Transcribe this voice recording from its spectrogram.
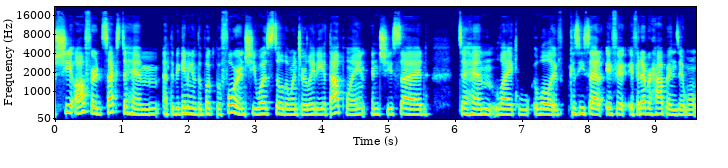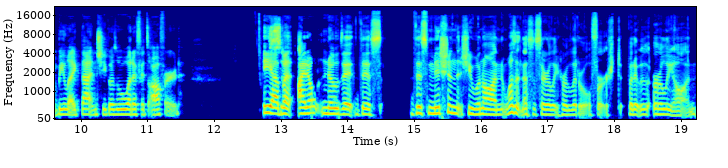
she offered sex to him at the beginning of the book before, and she was still the Winter Lady at that point, and she said to him like, "Well, if because he said if it if it ever happens, it won't be like that," and she goes, "Well, what if it's offered?" Yeah, So- but I don't know that this this mission that she went on wasn't necessarily her literal first, but it was early on.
